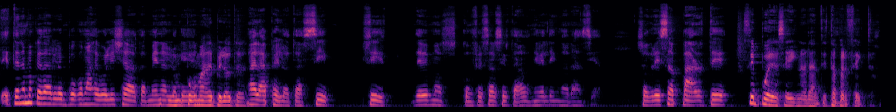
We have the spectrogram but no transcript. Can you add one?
Eh, tenemos que darle un poco más de bolilla también a lo Un que. poco más de pelota. A las pelotas, sí. Sí, debemos confesar cierto nivel de ignorancia sobre esa parte. Se puede ser ignorante, está perfecto.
